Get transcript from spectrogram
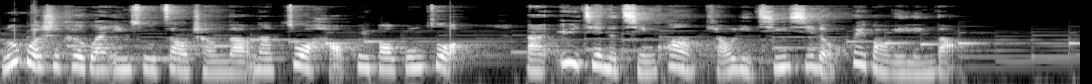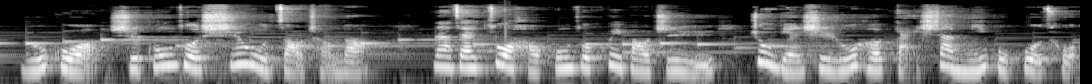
如果是客观因素造成的，那做好汇报工作，把预见的情况条理清晰的汇报给领导；如果是工作失误造成的，那在做好工作汇报之余，重点是如何改善、弥补过错。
